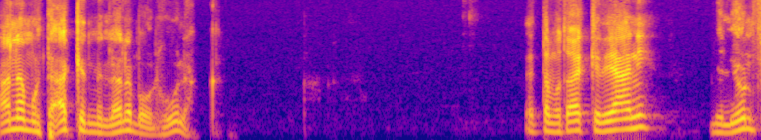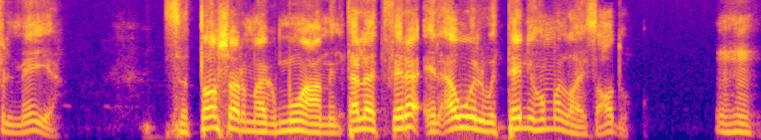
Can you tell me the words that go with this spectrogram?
أنا متأكد من اللي أنا بقوله لك. أنت متأكد يعني؟ مليون في المية. 16 مجموعة من ثلاث فرق الأول والثاني هم اللي هيصعدوا. مهم.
